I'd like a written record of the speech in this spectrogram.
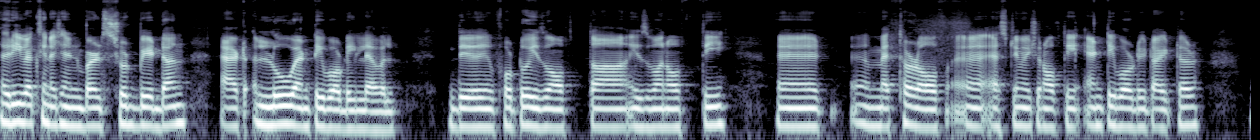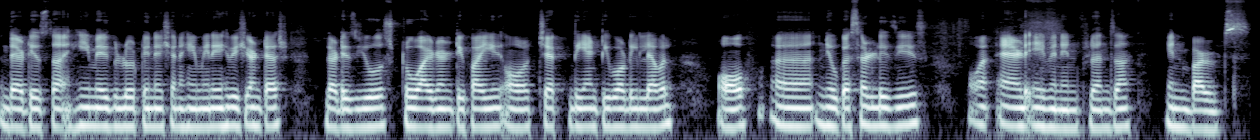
Revaccination in birds should be done at low antibody level. The photo is of the is one of the uh, method of uh, estimation of the antibody titer that is the heme agglutination heme inhibition test that is used to identify or check the antibody level of uh, Newcastle disease and avian influenza in birds.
